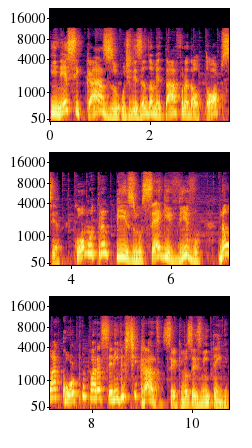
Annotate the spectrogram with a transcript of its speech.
E nesse caso, utilizando a metáfora da autópsia, como o trumpismo segue vivo, não há corpo para ser investigado, se é que vocês me entendem.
